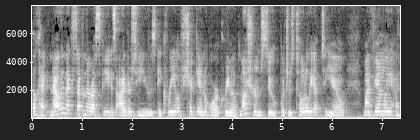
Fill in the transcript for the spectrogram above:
Okay, now the next step in the recipe is either to use a cream of chicken or a cream of mushroom soup, which is totally up to you. My family, I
